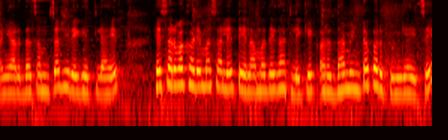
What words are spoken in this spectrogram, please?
आणि अर्धा चमचा जिरे घेतले आहेत. हे सर्व खडे मसाले तेलामध्ये घातले की एक अर्धा मिनटं परतून घ्यायचे.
